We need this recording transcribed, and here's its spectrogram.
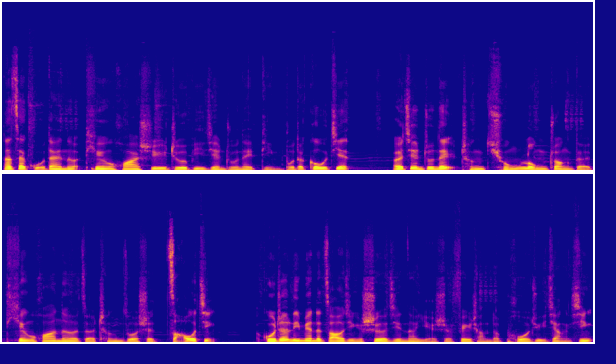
那在古代呢，天花是遮蔽建筑内顶部的构件，而建筑内呈穹隆状的天花呢，则称作是藻井。古镇里面的藻井设计呢，也是非常的颇具匠心。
